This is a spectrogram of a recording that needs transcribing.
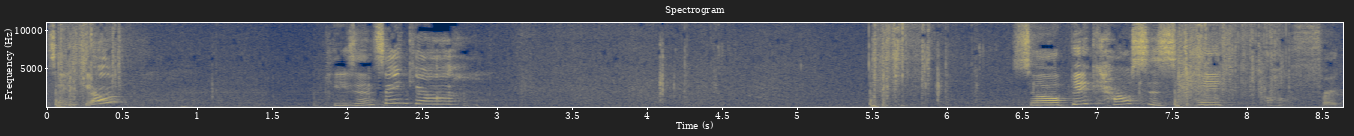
Thank y'all? Please and thank y'all. So big houses take oh frick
